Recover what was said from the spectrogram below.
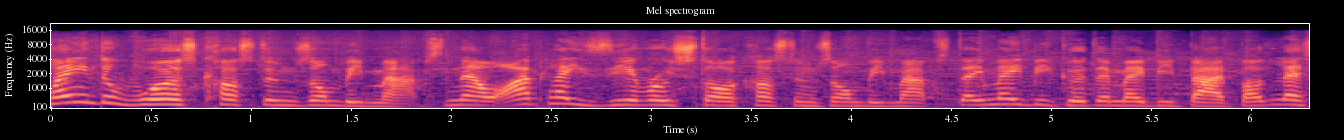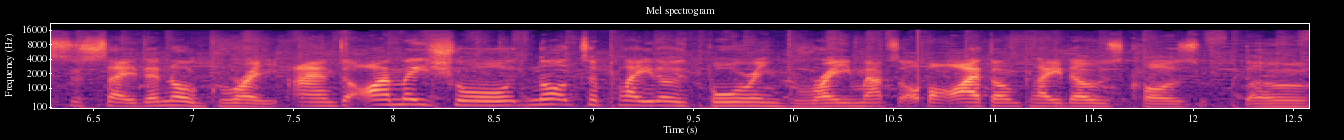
playing the worst custom zombie maps. Now, I play zero star custom zombie maps. They may be good, they may be bad, but let's just say they're not great. And I made sure not to play those boring grey maps, but I don't play those because, uh.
